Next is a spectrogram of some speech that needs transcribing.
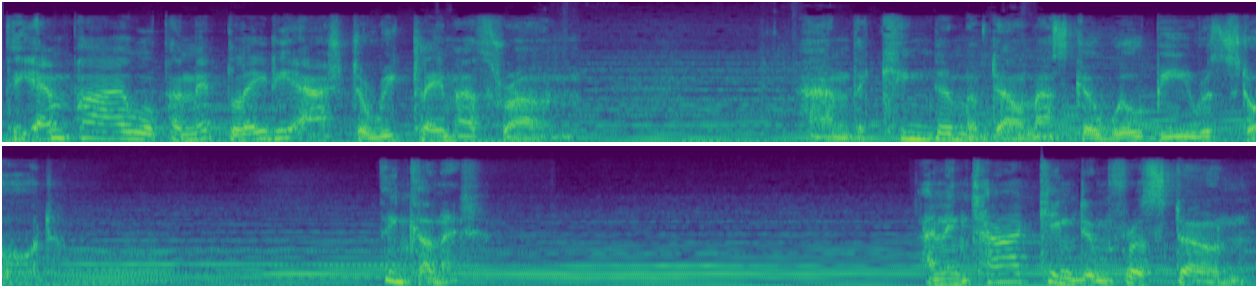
the Empire will permit Lady Ashe to reclaim her throne, and the Kingdom of Dalmasca will be restored. Think on it. An entire kingdom for a stone.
